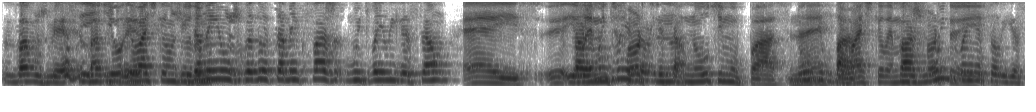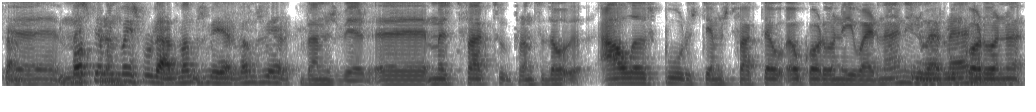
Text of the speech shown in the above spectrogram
Vamos ver. Sim, vamos eu, ver. eu acho que é um jogador. E também é um jogador também que faz muito bem ligação. É isso. Ele é muito, muito forte no, no, último passe, no é? último passe. Eu acho que ele é faz muito forte. muito bem aí. essa ligação. Uh, pode ser pronto. muito bem explorado. Vamos ver, vamos ver. Vamos ver. Uh, mas de facto, pronto, aulas puros temos de facto é o, é o Corona e o Hernani. E o, é? Hernani. o Corona,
